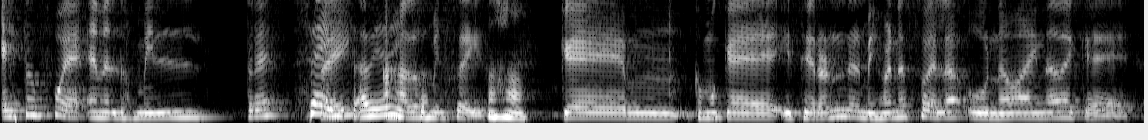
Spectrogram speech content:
esto fue en el 2003, Seis, 6, había ajá, dicho. 2006. Ajá. Que mm, como que hicieron en el mismo Venezuela una vaina de que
